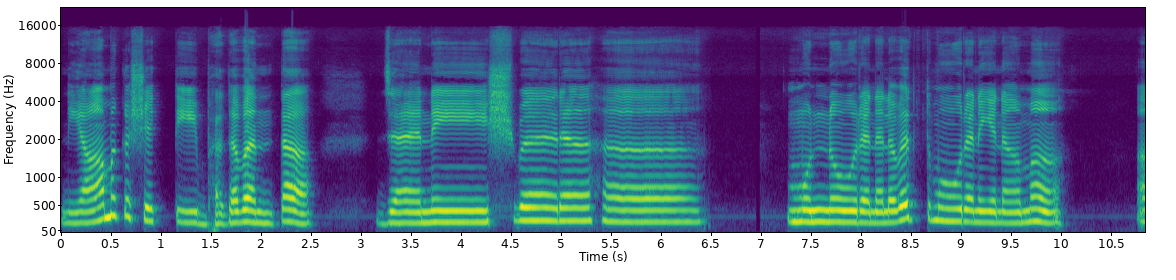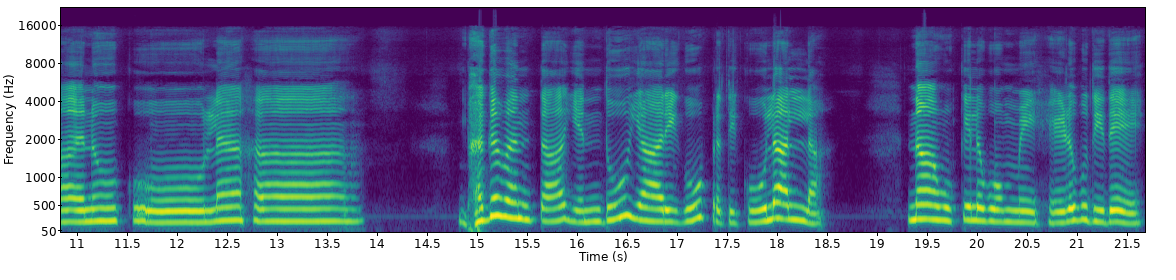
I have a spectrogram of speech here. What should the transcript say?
ನಿಯಾಮಕ ಶಕ್ತಿ ಭಗವಂತ ಜನೇಶ್ವರ. ಮುನ್ನೂರ ನಲವತ್ತ್ಮೂರನೆಯ ನಾಮ ಅನುಕೂಲ. ಭಗವಂತ ಎಂದೂ ಯಾರಿಗೂ ಪ್ರತಿಕೂಲ ಅಲ್ಲ. ನಾವು ಕೆಲವೊಮ್ಮೆ ಹೇಳುವುದಿದೆ,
